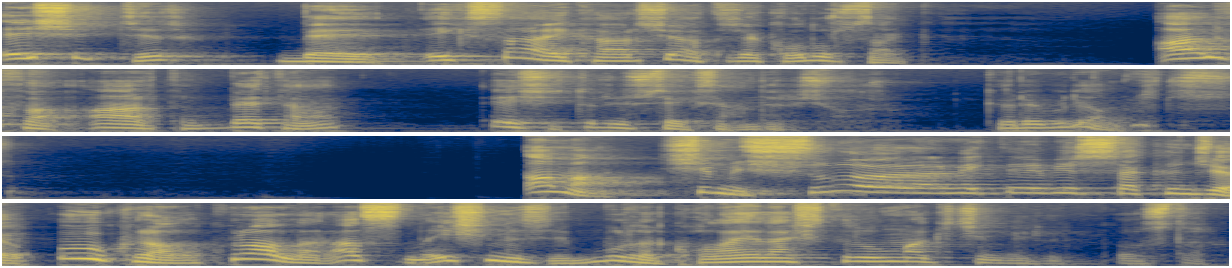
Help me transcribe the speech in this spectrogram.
eşittir B. Eksi A'yı karşıya atacak olursak alfa artı beta eşittir 180 derece olur. Görebiliyor musunuz? Ama şimdi şunu öğrenmekte bir sakınca yok. Bu kural, kurallar aslında işinizi burada kolaylaştırılmak için verilir dostlarım.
